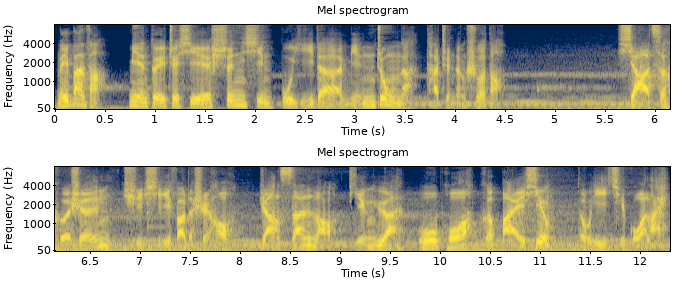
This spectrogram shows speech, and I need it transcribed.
没办法，面对这些深信不疑的民众呢，他只能说道：“下次河神娶媳妇的时候，让三老、庭院、巫婆和百姓都一起过来。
